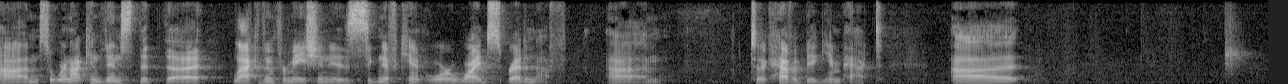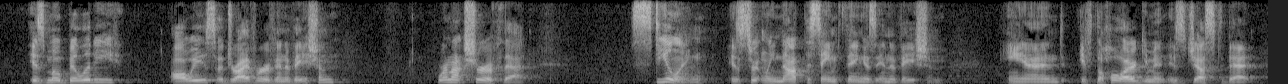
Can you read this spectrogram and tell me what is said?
Um, so we're not convinced that the lack of information is significant or widespread enough um, to have a big impact. Uh, is mobility always a driver of innovation? We're not sure of that. Stealing is certainly not the same thing as innovation. And if the whole argument is just that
